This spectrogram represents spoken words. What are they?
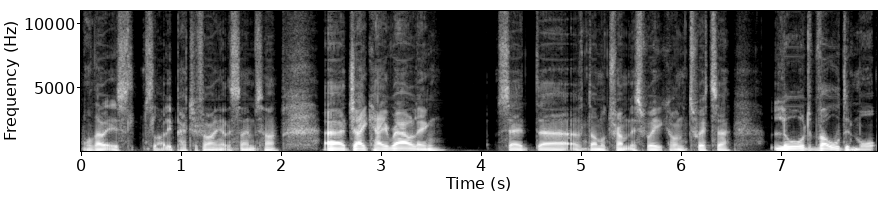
although it is slightly petrifying at the same time. Uh, J.K. Rowling said uh, of Donald Trump this week on Twitter, Lord Voldemort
